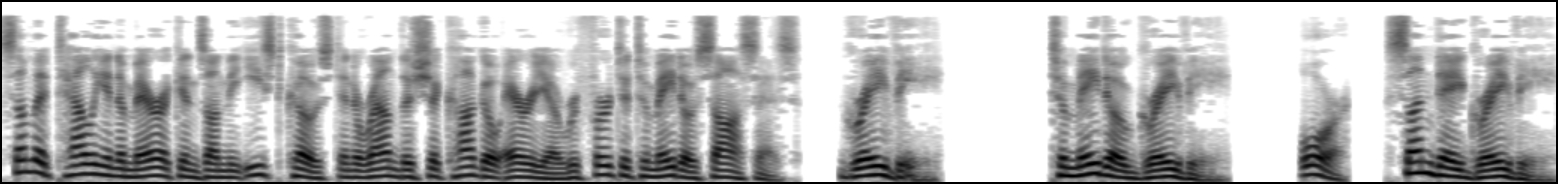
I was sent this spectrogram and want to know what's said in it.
Some Italian Americans on the East Coast and around the Chicago area refer to tomato sauce as gravy, tomato gravy, or Sunday gravy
